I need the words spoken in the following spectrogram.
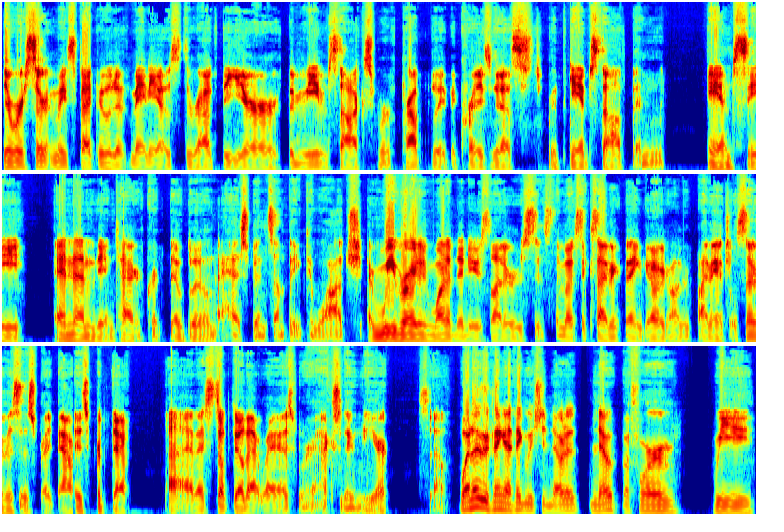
there were certainly speculative manias throughout the year. The meme stocks were probably the craziest with GameStop and AMC. And then the entire crypto boom has been something to watch. And we wrote in one of the newsletters, it's the most exciting thing going on in financial services right now is crypto. Uh, and I still feel that way as we're exiting the year. So one other thing I think we should note, note before we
